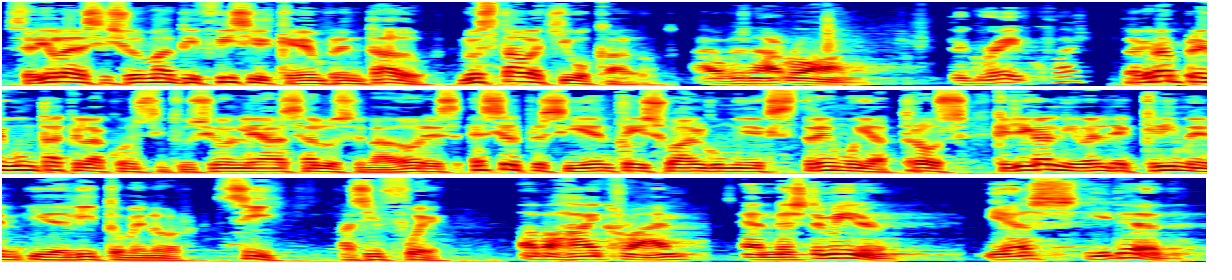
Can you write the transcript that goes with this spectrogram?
sería la decisión más difícil que he enfrentado. No estaba equivocado. La gran pregunta que la Constitución le hace a los senadores es si el presidente hizo algo muy extremo y atroz que llega al nivel de crimen y delito menor. Sí, así fue. Yes, he did.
